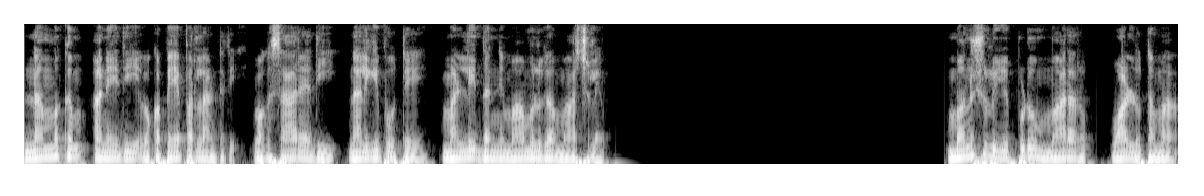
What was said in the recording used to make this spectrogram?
నమ్మకం అనేది ఒక పేపర్ లాంటిది. ఒకసారి అది నలిగిపోతే మళ్ళీ దాన్ని మామూలుగా మార్చలేం. మనుషులు ఎప్పుడూ మారరు. వాళ్ళు తమ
